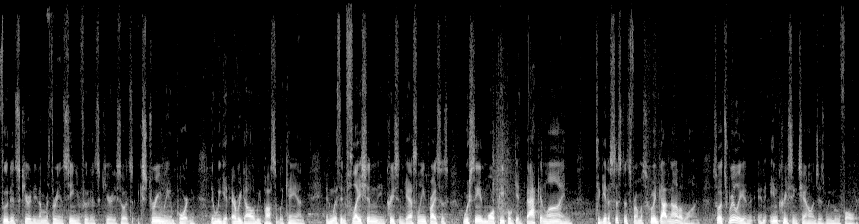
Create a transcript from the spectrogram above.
food insecurity, number three in senior food insecurity, so it's extremely important that we get every dollar we possibly can. And with inflation, the increase in gasoline prices, we're seeing more people get back in line to get assistance from us who had gotten out of line. So it's really an, an increasing challenge as we move forward.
